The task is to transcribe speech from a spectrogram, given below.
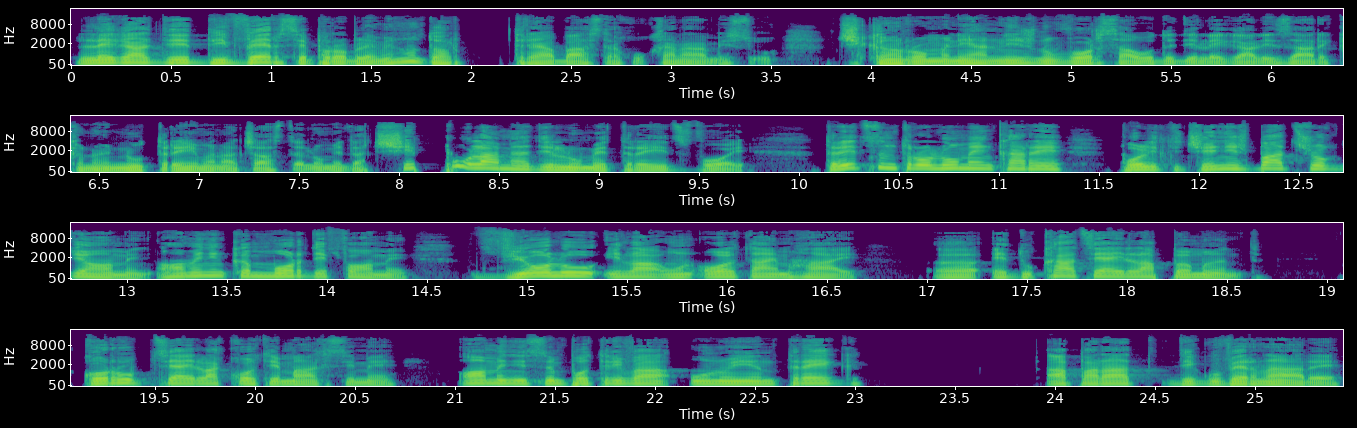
legat de diverse probleme, nu doar treaba asta cu cannabisul, ci că în România nici nu vor să audă de legalizare, că noi nu trăim în această lume. Dar ce pula mea de lume trăiți voi? Trăiți într-o lume în care politicienii își bat joc de oameni, oamenii încă mor de foame, violul e la un all-time high, uh, educația e la pământ, corupția e la cote maxime, oamenii sunt împotriva unui întreg aparat de guvernare.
